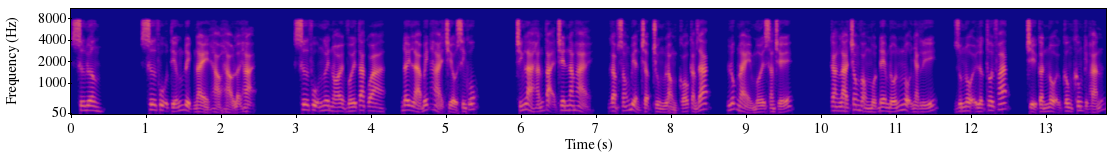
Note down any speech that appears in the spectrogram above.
Sư nương, sư phụ tiếng địch này hảo hảo lợi hại. Sư phụ ngươi nói với ta qua, đây là bích hải triều sinh khúc. Chính là hắn tại trên nam hải, gặp sóng biển chập trùng lòng có cảm giác, lúc này mới sáng chế. Càng là trong vòng một đêm đốn ngộ nhạc lý, dùng nội lực thôi phát, chỉ cần nội công không kịp hắn,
